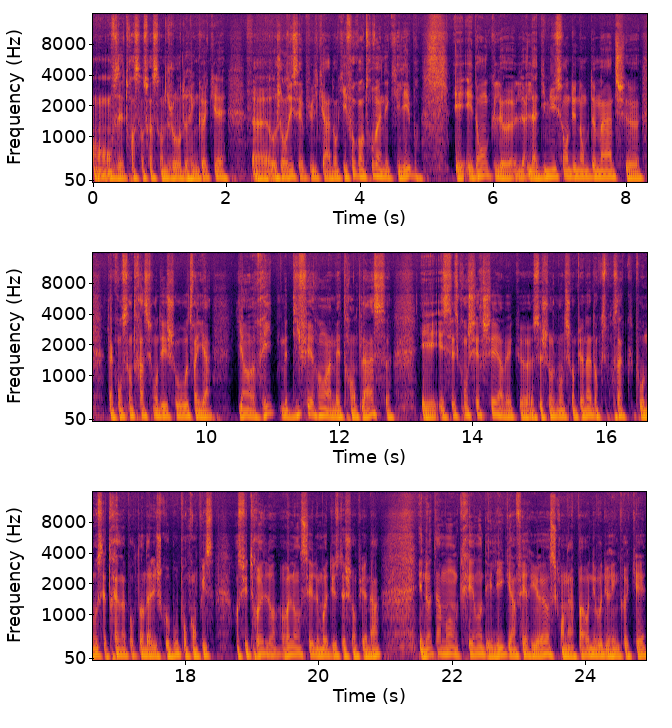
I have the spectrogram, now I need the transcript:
on faisait 360 jours de ring hockey. aujourd'hui, c'est plus le cas. Donc, il faut qu'on trouve un équilibre. Et, donc, la diminution du nombre de matchs, la concentration des choses, enfin, il y a il y a un rythme différent à mettre en place. Et, c'est ce qu'on cherchait avec euh, ce changement de championnat. Donc c'est pour ça que pour nous, c'est très important d'aller jusqu'au bout pour qu'on puisse ensuite relancer le modus de championnat. Et notamment en créant des ligues inférieures, ce qu'on n'a pas au niveau du ring hockey,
